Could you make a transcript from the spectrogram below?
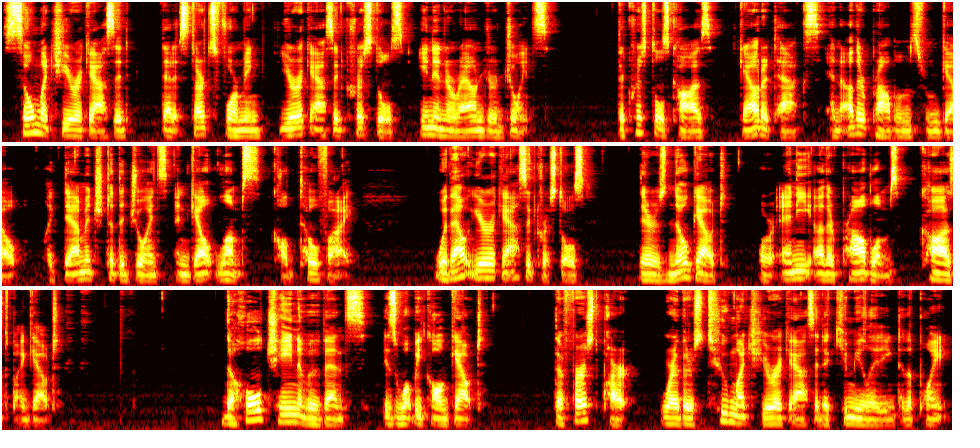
So much uric acid that it starts forming uric acid crystals in and around your joints. The crystals cause gout attacks and other problems from gout, like damage to the joints and gout lumps called tophi. Without uric acid crystals, there is no gout or any other problems caused by gout. The whole chain of events is what we call gout. The first part, where there's too much uric acid accumulating to the point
